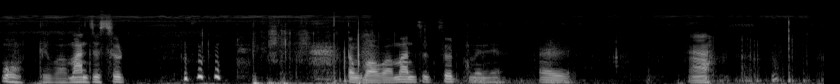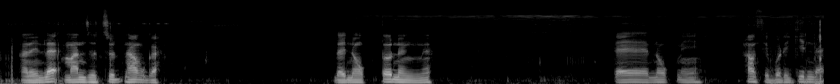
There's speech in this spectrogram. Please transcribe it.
โอ้ถือว่ามันสุดๆ ต้องบอกว่ามันสุดๆมันเนี่ยเอออะอันนี้แหละมันสุดๆเท่ากันได้นกตัวหนึ่งนะแต่นกนี้เฮาสิบริกินได้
